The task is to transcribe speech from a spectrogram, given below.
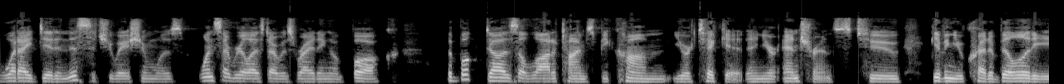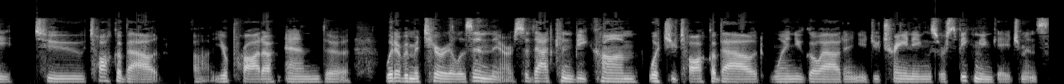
what I did in this situation was once I realized I was writing a book, the book does a lot of times become your ticket and your entrance to giving you credibility to talk about uh, your product and whatever material is in there. So that can become what you talk about when you go out and you do trainings or speaking engagements.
